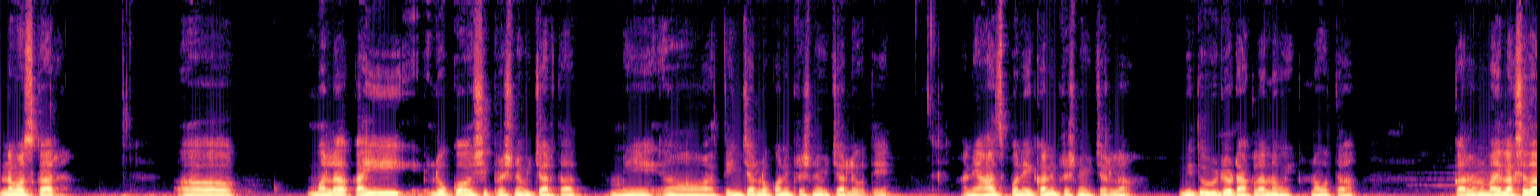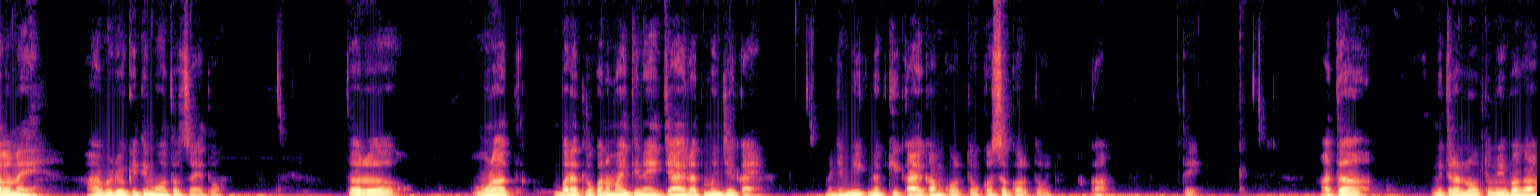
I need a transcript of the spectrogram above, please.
नमस्कार. मला काही लोक असे प्रश्न विचारतात. मी तीन चार लोकांनी प्रश्न विचारले होते आणि आज पण एकाने प्रश्न विचारला. मी तो व्हिडिओ टाकला नव नव्हता. कारण माझ्या लक्षात आलं नाही. हा व्हिडिओ किती महत्त्वाचा आहे तो. तर मुळात बऱ्याच लोकांना माहिती नाही जाहिरात म्हणजे काय? म्हणजे मी नक्की काय काम करतो कसं करतो काम ते. आता मित्रांनो तुम्ही बघा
